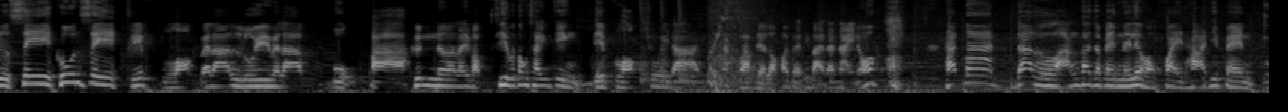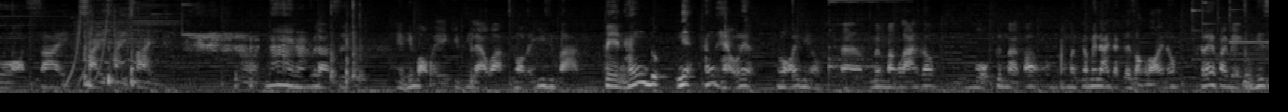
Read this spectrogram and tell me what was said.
คือ4คูณ4 drift lock เวลาลุยเวลา บุกป่าขึ้นเนินอะไรแบบที่มันต้องใช้จริงๆ Deep lock ช่วยได้นะครับเดี๋ยวเราค่อยไปอธิบายด้านในเนาะถัดมาด้านหลังก็จะเป็นในเรื่องของไฟท้ายที่เป็นหลอดไส้ใส่ใส่ใส่ง่ายนะเวลาซื้ออย่างที่บอกไปคลิปที่แล้วว่าหลอดละ20 บาท เปลี่ยนทั้งดุเนี่ยทั้งแถวเนี่ยร้อยเดียวแต่มันบางร้านก็ บวกขึ้นมาก็มันก็ไม่น่าจะเกิน 200เนาะก็ได้ไฟเบรกตรงที่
